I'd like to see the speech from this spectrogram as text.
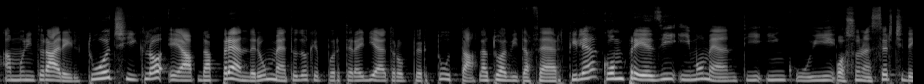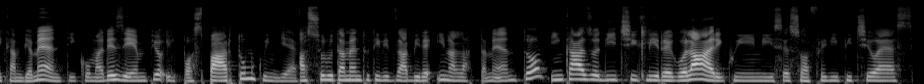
a monitorare il tuo ciclo e ad apprendere un metodo che porterai dietro per tutta la tua vita fertile, compresi i momenti in cui possono esserci dei cambiamenti, come ad esempio il postpartum, quindi è assolutamente utilizzabile in allattamento. In caso di cicli regolari, quindi se soffri di PCOS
